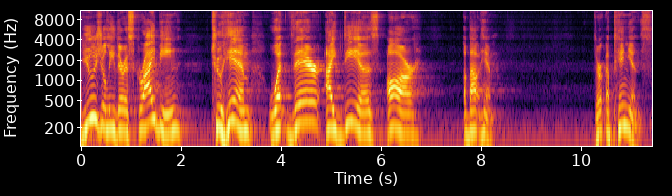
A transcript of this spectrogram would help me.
usually they're ascribing to Him what their ideas are about him, their opinions,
